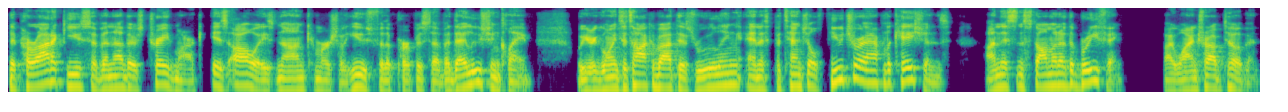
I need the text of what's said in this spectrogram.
the parodic use of another's trademark is always non commercial use for the purpose of a dilution claim. We are going to talk about this ruling and its potential future applications on this installment of the briefing by Weintraub Tobin.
